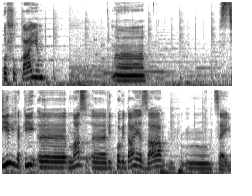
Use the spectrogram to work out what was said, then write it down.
пошукаємо. Е, стіль, який е, у нас е, відповідає за м, цей.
